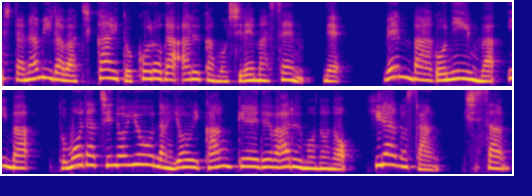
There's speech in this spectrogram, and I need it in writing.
した涙は近いところがあるかもしれませんね。メンバー5人は今、友達のような良い関係ではあるものの、平野さん、岸さん、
